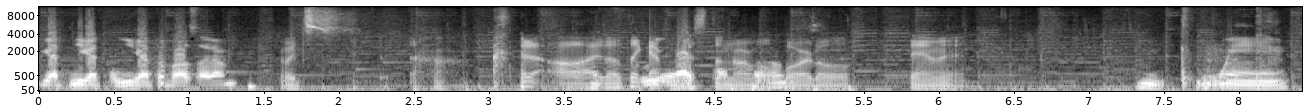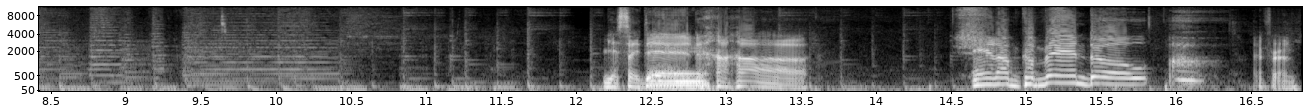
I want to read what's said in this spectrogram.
You got you got the you got the boss item. It's. oh, I don't think I Ooh, pressed the that's normal awesome. portal. Damn it. Hmm, wah. Yes, I did. Haha. and I'm commando. my friend,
